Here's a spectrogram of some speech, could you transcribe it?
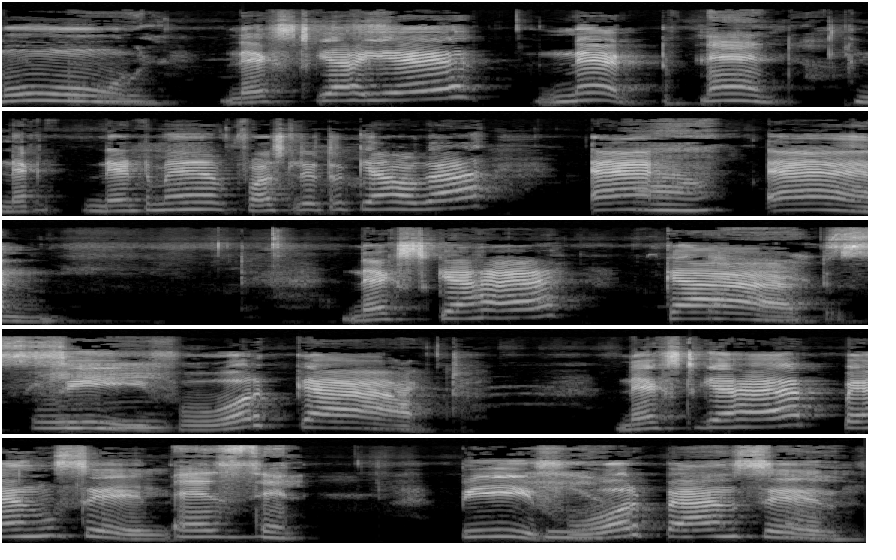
moon next क्या है ये? नेट नेट नेट नेट में फ़र्स्ट लेटर क्या होगा? एन एन नेक्स्ट क्या है? Cat. C for cat. Next क्या है? Pencil pencil. P for pencil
